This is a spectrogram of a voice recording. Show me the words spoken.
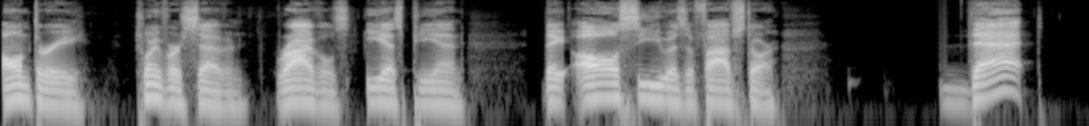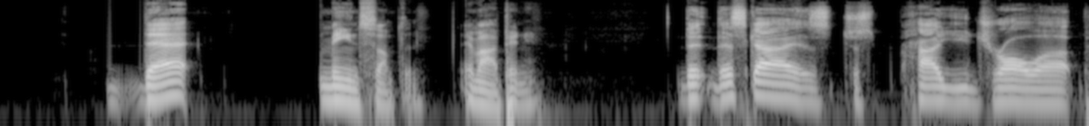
on three, 24 7, rivals, ESPN, they all see you as a five star. That that means something, in my opinion. this guy is just how you draw up,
